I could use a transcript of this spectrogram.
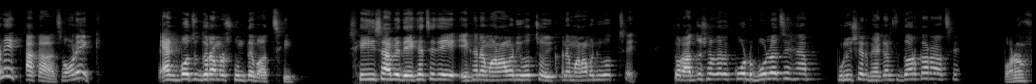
অনেক ফাঁকা আছে, অনেক। এক বছর ধরে আমরা শুনতে পাচ্ছি। সেই হিসাবে দেখেছে যে এখানে মারামারি হচ্ছে, ওইখানে মারামারি হচ্ছে। তো রাজ্য সরকারের কোর্ট বলেছে হ্যাঁ পুলিশের ভ্যাকান্সি দরকার আছে। পরামর্শ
